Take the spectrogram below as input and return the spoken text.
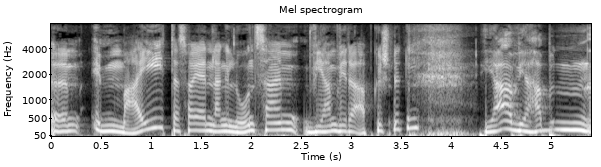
Ähm, Im Mai, das war ja in Langelohnsheim, wie haben wir da abgeschnitten? Ja, wir haben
